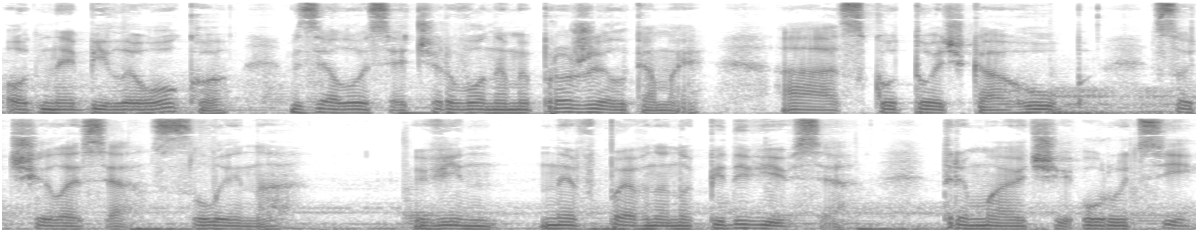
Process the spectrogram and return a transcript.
Одне біле око взялося червоними прожилками, а з куточка губ сочилася слина. Він невпевнено підвівся, тримаючи у руці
